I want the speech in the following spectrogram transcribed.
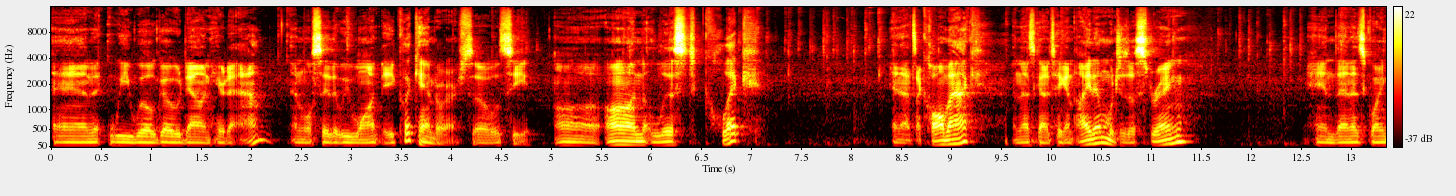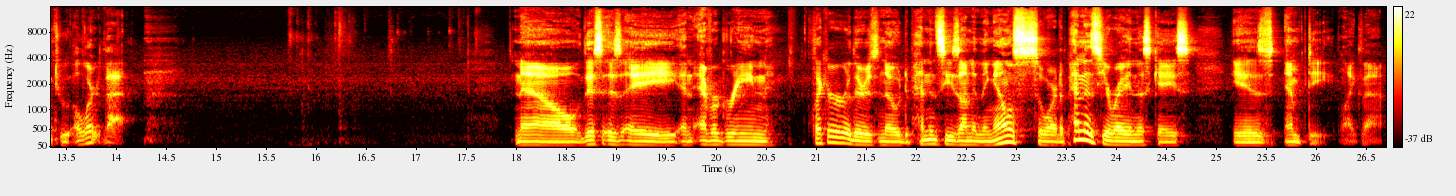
and we will go down here to app and we'll say that we want a click handler. So let's see, uh, on list click, and that's a callback, and that's going to take an item, which is a string, and then it's going to alert that. Now, this is a an evergreen clicker. There's no dependencies on anything else, so our dependency array in this case is empty like that.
